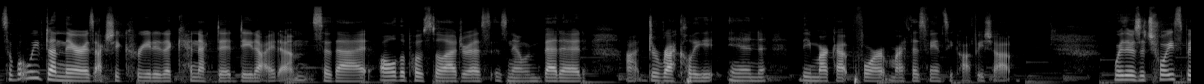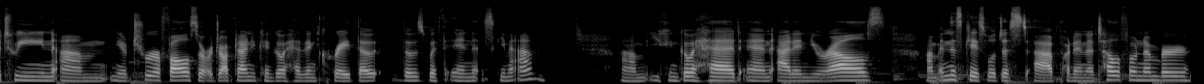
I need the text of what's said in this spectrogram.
So what we've done there is actually created a connected data item so that all the postal address is now embedded uh, directly in the markup for Martha's Fancy Coffee Shop. Where there's a choice between um, you know true or false or a drop down, you can go ahead and create th those within Schema app. Um, you can go ahead and add in URLs. Um, in this case, we'll just uh, put in a telephone number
